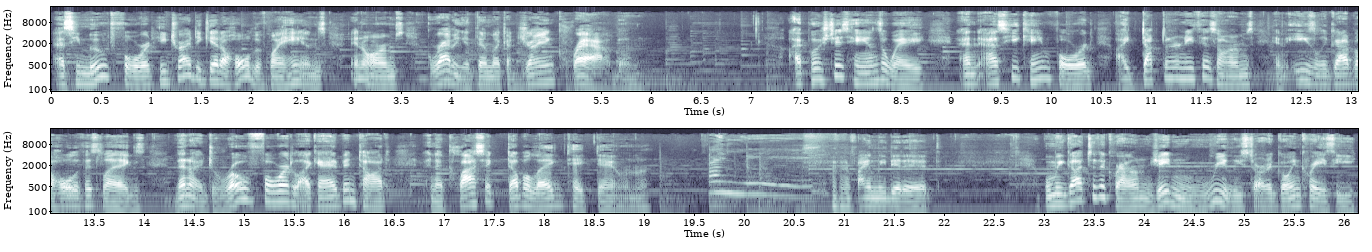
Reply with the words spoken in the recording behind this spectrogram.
As he moved forward, he tried to get a hold of my hands and arms, grabbing at them like a giant crab. I pushed his hands away, and as he came forward, I ducked underneath his arms and easily grabbed a hold of his legs. Then I drove forward like I had been taught in a classic double leg takedown. Finally. Finally did it. When we got to the ground, Jaden really started going crazy.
